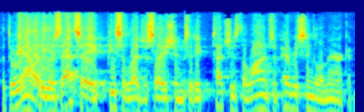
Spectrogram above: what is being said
But the reality is that's a piece of legislation that it touches the lives of every single American.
